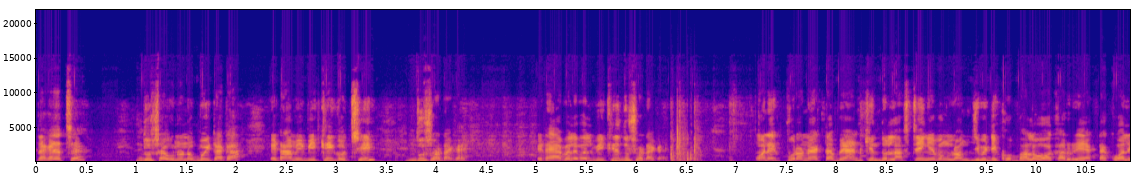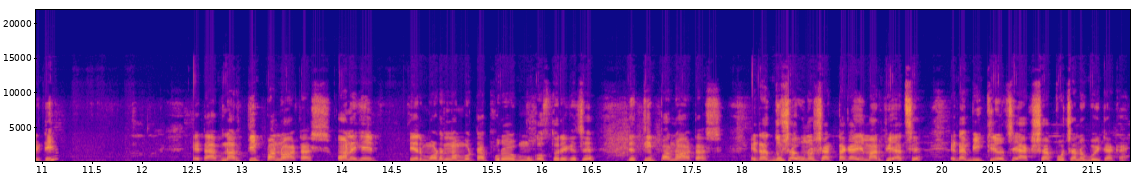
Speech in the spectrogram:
দেখা যাচ্ছে? দুশো উননব্বই টাকা। এটা আমি বিক্রি করছি দুশো টাকায়। এটা অ্যাভেলেবেল বিক্রি দুশো টাকায়। অনেক পুরানো একটা ব্র্যান্ড, কিন্তু লাস্টিং এবং লংজিভিটি খুব ভালো। ওয়াকারুর এই একটা কোয়ালিটি এটা আপনার তিপ্পান্ন আঠাশ। অনেকেই এর মডেল নম্বরটা পুরো মুখস্থ রেখেছে যে তিপ্পান্ন আঠাশ। এটা দুশো উনষাট টাকা এমআরপি আছে। এটা বিক্রি হচ্ছে একশো পঁচানব্বই টাকায়।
